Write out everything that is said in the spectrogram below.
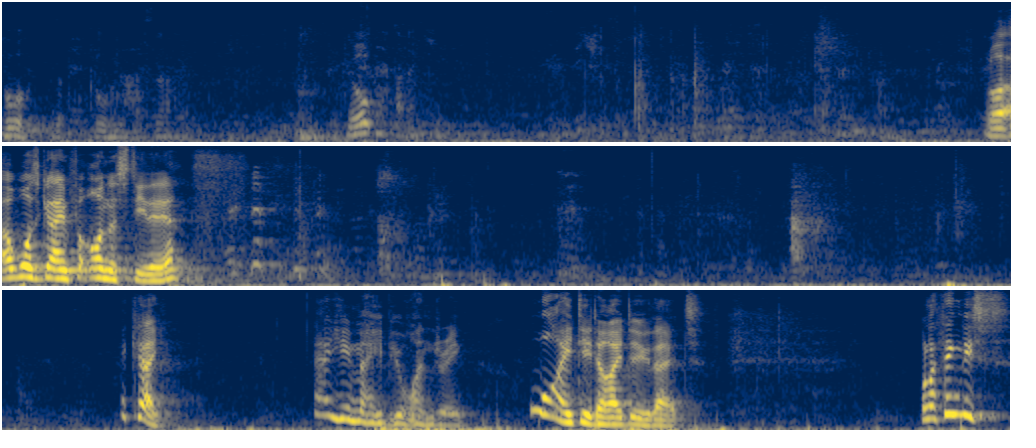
Nope. Right, I was going for honesty there. Okay, now you may be wondering, why did I do that? Well, I think this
